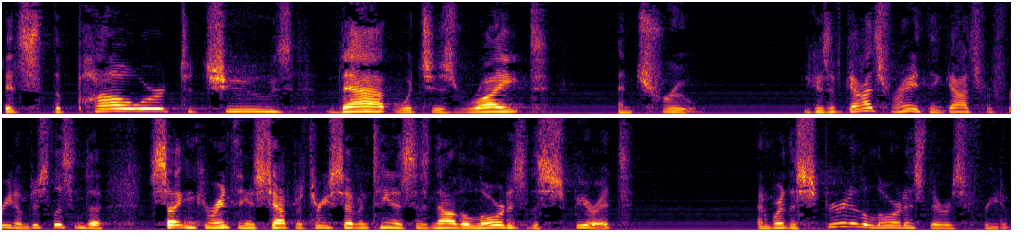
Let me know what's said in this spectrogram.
it's the power to choose that which is right and true. Because if God's for anything, God's for freedom. Just listen to 2 Corinthians chapter 3:17. It says, "Now the Lord is the Spirit, and where the Spirit of the Lord is, there is freedom.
